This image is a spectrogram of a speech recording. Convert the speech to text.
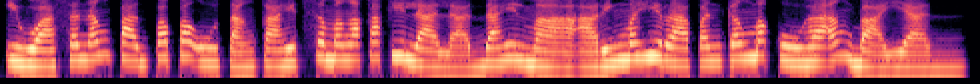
iwasan ang pagpapautang kahit sa mga kakilala dahil maaaring mahirapan kang makuha ang bayad.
